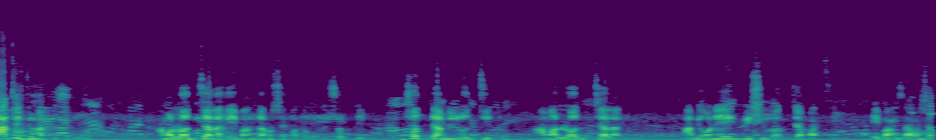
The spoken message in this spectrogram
কাদের জন্য আত্মত্যাগ করেছে? আমার লজ্জা লাগে এই বাংলা ভাষায় কথা বলতে। সত্যি সত্যি আমি লজ্জিত। আমার লজ্জা লাগে। আমি অনেক বেশি লজ্জা পাচ্ছি এই বাংলা ভাষা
